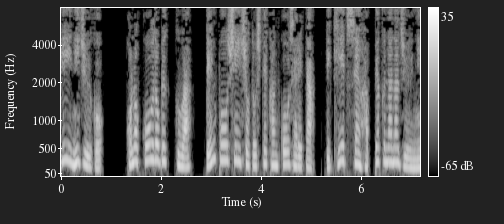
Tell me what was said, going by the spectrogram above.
P25。このコードブックは、電報新書として刊行された、駅越1872。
